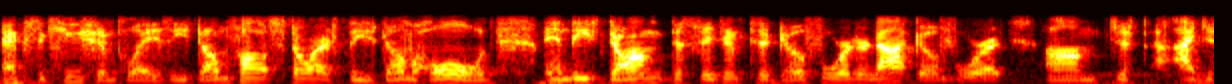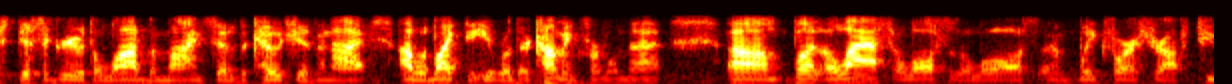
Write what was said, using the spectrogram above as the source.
execution plays, these dumb false starts, these dumb holds, and these dumb decisions to go for it or not go for it. Um, just I just disagree with a lot of the mindset of the coaches, and I I would like to hear where they're coming from on that. Um, but alas, a loss is a loss. Um, Wake Forest drops to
